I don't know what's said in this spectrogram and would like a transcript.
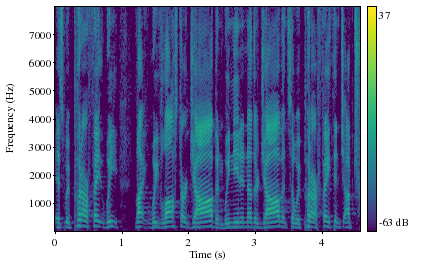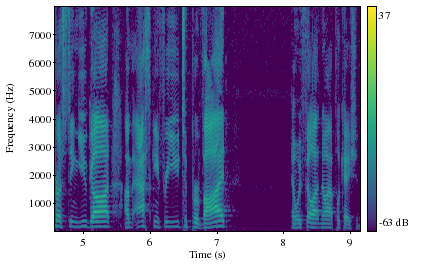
is we put our faith we like we've lost our job and we need another job and so we put our faith in I'm trusting you God. I'm asking for you to provide and we fill out no application.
